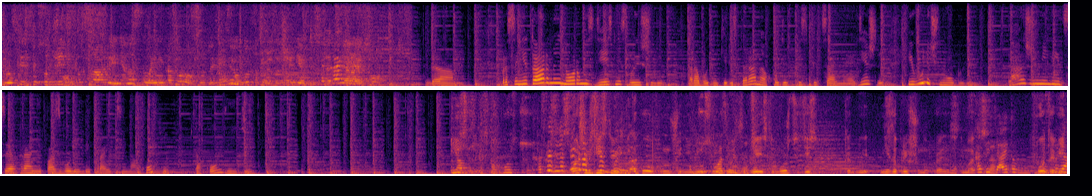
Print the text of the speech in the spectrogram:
У нас есть 703 постановление, на основании которого фото-видео только разрешение председателя райкома. Да, про санитарные нормы здесь не слышали. Работники ресторана ходят без специальной одежды и в уличной обуви. Даже милиции охране позволили пройти на кухню в таком виде. Извините за беспокойство. А скажи, В что ваших действиях было? никакого нарушения не усматривается. Вы, если можете, здесь как бы не запрещено, правильно, снимать? Скажите, а это Фото, видео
